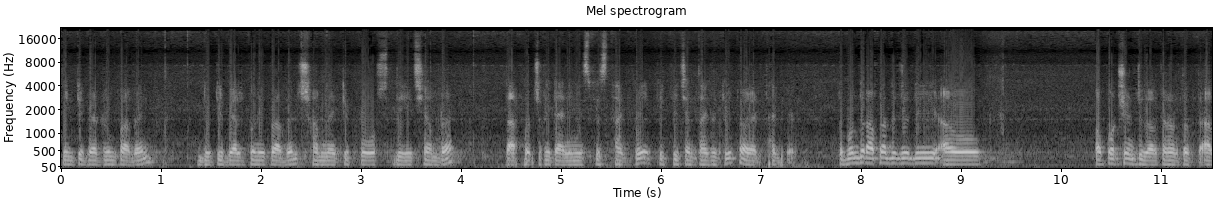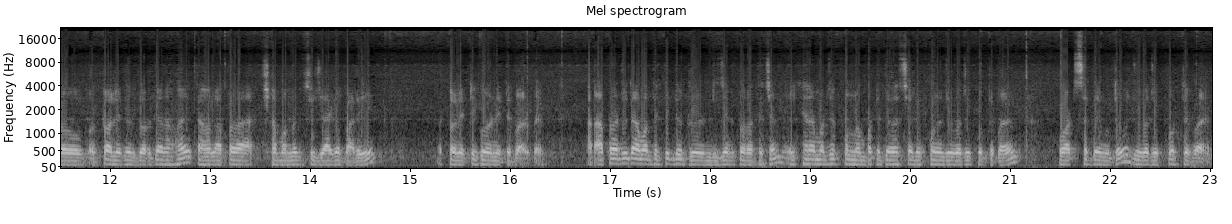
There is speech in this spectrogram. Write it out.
তিনটি বেডরুম পাবেন। দুটি ব্যালকনি পাবেন। সামনে একটি পোর্টস দিয়েছি আমরা। তারপর ছোট ডাইনিং স্পেস থাকবে, একটি কিচেন থাকবে, একটি টয়লেট থাকবে। তো বন্ধুরা, আপনাদের যদি আরও অপরচুনিটি দরকার অর্থাৎ আরও টয়লেটের দরকার হয়, তাহলে আপনারা সামান্য কিছু জায়গা বাড়িয়ে টয়লেটটি করে নিতে পারবেন। আর আপনারা যদি আমাদেরকে ডিজাইন করাতে চান, এখানে আমার যে ফোন নাম্বারটি দেওয়া আছে ফোনে যোগাযোগ করতে পারেন। হোয়াটসঅ্যাপের মতো যোগাযোগ করতে পারেন।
